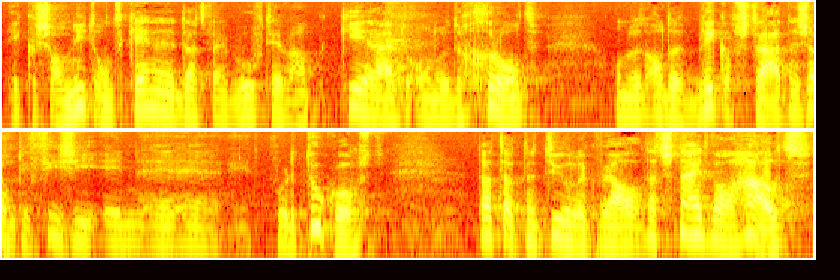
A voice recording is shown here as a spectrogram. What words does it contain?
Ik zal niet ontkennen dat wij behoefte hebben aan parkeerruimte onder de grond. Omdat altijd blik op straat, dat is ook de visie in, uh, voor de toekomst. Dat dat natuurlijk wel, dat snijdt wel hout.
